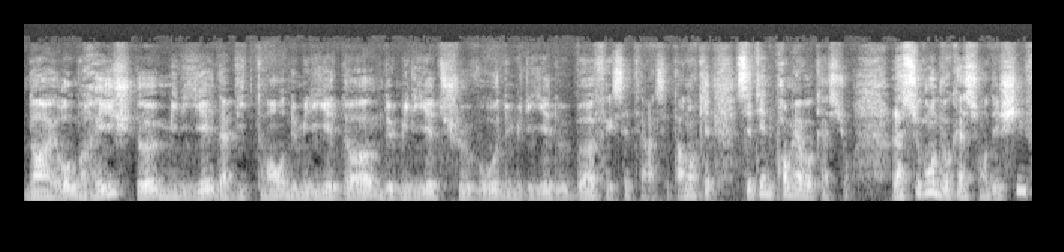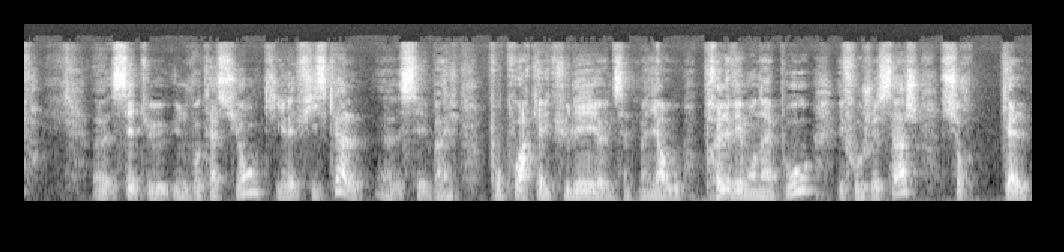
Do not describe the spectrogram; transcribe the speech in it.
d'un royaume riche de milliers d'habitants, de milliers d'hommes, de milliers de chevaux, de milliers de bœufs, etc., etc. Donc c'était une première vocation. La seconde vocation des chiffres, euh, c'est une vocation qui est fiscale. Euh, c'est ben, pour pouvoir calculer de cette manière ou prélever mon impôt, il faut que je sache sur quelle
